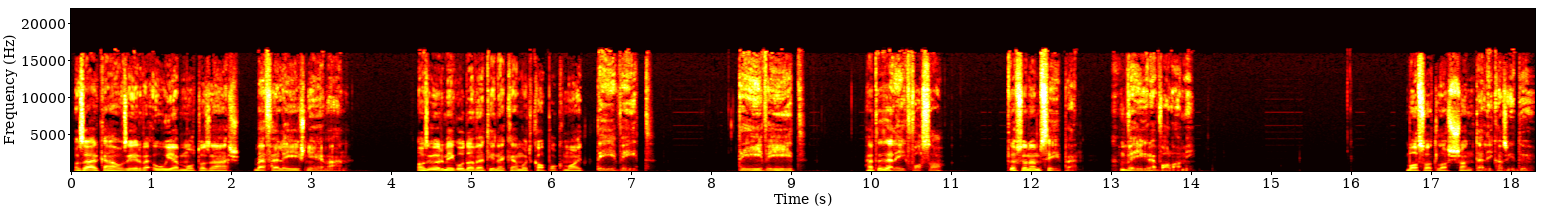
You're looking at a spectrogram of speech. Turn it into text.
Az árkához érve újabb motozás, befelé is nyilván. Az őr még odaveti nekem, hogy kapok majd tévét. Tévét? Hát ez elég fasza. Köszönöm szépen. Végre valami. Baszott lassan telik az idő.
